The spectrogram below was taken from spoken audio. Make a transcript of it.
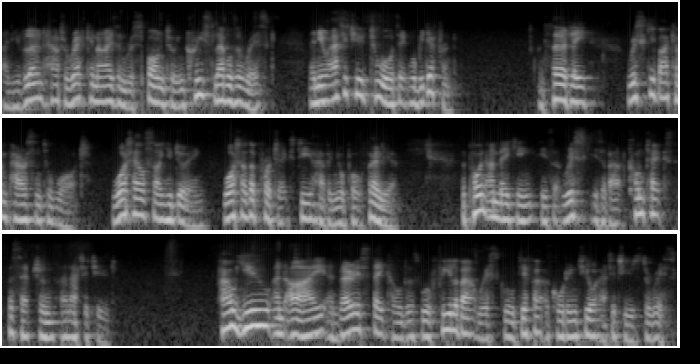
and you've learned how to recognize and respond to increased levels of risk, then your attitude towards it will be different. And thirdly, risky by comparison to what? What else are you doing? What other projects do you have in your portfolio? The point I'm making is that risk is about context, perception, and attitude. How you and I and various stakeholders will feel about risk will differ according to your attitudes to risk.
